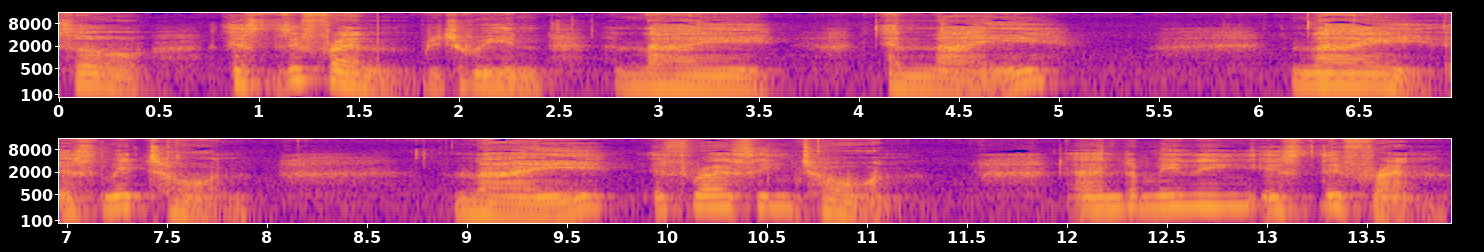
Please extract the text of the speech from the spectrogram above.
So it's different between nai and nai. Nai is mid-tone. Nai is rising tone. And the meaning is different.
